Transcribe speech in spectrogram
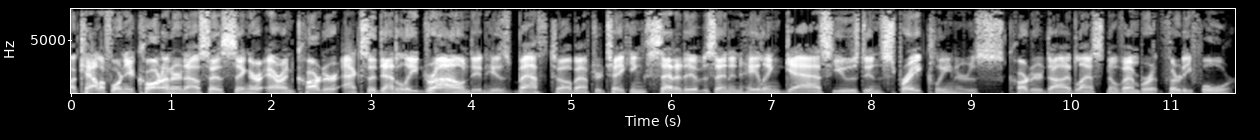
A California coroner now says singer Aaron Carter accidentally drowned in his bathtub after taking sedatives and inhaling gas used in spray cleaners. Carter died last November at 34.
